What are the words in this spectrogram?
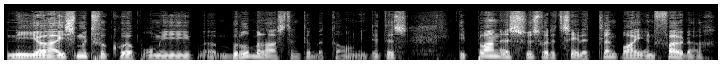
nie jou huis moet verkoop om die eh, boedelbelasting te betaal nie? Dit is die plan is soos wat dit sê, dit klink baie eenvoudig,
